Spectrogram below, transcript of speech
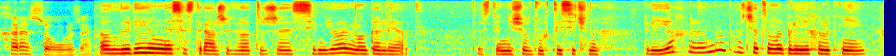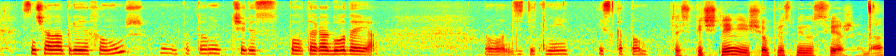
хорошо уже. А в Лырии у меня сестра живет уже с семьей много лет. То есть они еще в 2000-х приехали. Ну, получается, мы приехали к ней. Сначала приехал муж, а потом через полтора года я. Вот, с детьми и с котом. То есть впечатления еще плюс-минус свежие, да?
